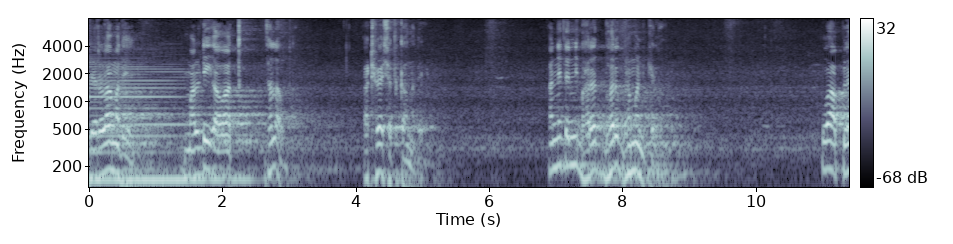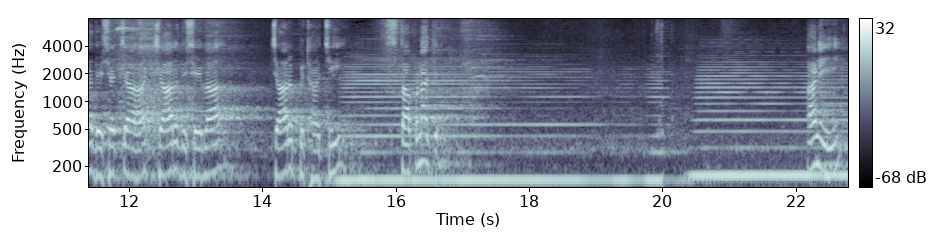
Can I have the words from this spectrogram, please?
केरळामध्ये मालडी गावात झाला होता आठव्या शतकामध्ये. आणि त्यांनी भारतभर भ्रमण केलं. व आपल्या देशाच्या चार दिशेला चार पीठाची स्थापना केली. आणि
